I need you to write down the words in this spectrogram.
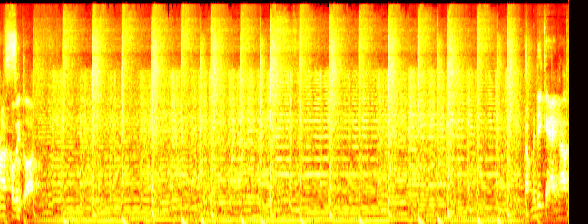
พักเขาไว้ก่อน กลับมาที่แกงครับ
